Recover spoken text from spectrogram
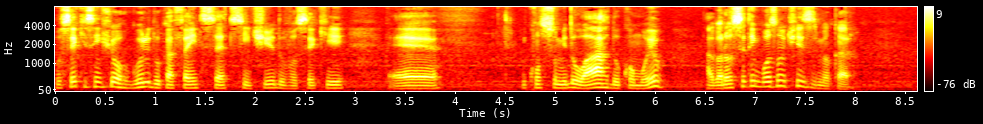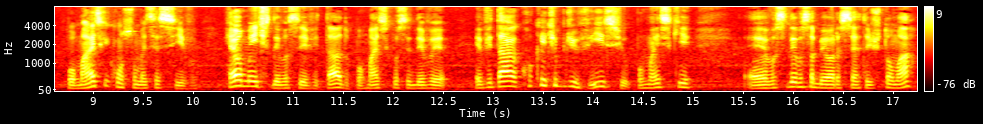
você que sente orgulho do café em certo sentido, você que é um consumidor árduo como eu, agora você tem boas notícias, meu caro. Por mais que consumo excessivo realmente deva ser evitado, por mais que você deva evitar qualquer tipo de vício, por mais que é, você deva saber a hora certa de tomar,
